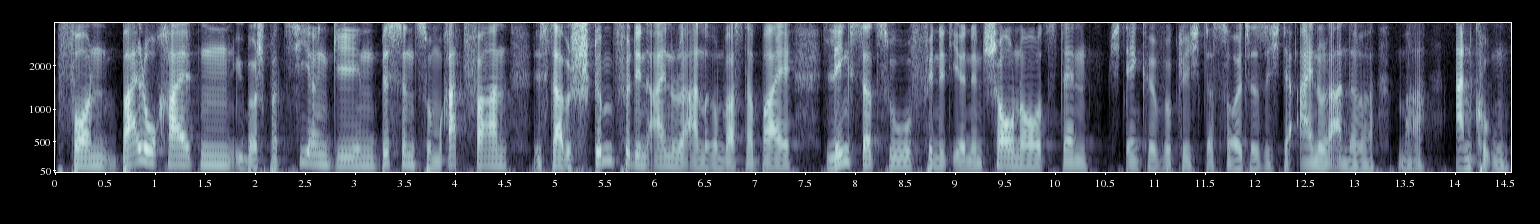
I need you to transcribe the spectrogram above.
Von Ball hochhalten, über Spazieren gehen, bis hin zum Radfahren ist da bestimmt für den einen oder anderen was dabei. Links dazu findet ihr in den Show Notes, denn ich denke wirklich, das sollte sich der ein oder andere mal angucken.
